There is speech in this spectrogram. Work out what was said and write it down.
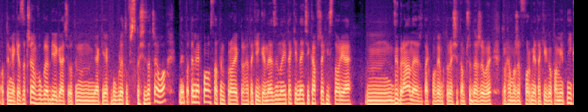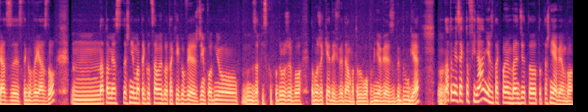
o tym, jak ja zacząłem w ogóle biegać, o tym, jak, jak w ogóle to wszystko się zaczęło. No i potem jak powstał ten projekt, trochę takiej genezy, no i takie najciekawsze historie mm, wybrane, że tak powiem, które się tam przydarzyły, trochę może w formie takiego pamiętnika z, z tego wyjazdu. Mm, natomiast też nie ma tego całego takiego, wiesz, dzień po dniu mm, zapisku podróży, bo to może kiedyś wydam, bo to by było pewnie, wiesz, zbyt długie. Natomiast jak to finalnie, że tak powiem, będzie, to, to też nie wiem, bo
